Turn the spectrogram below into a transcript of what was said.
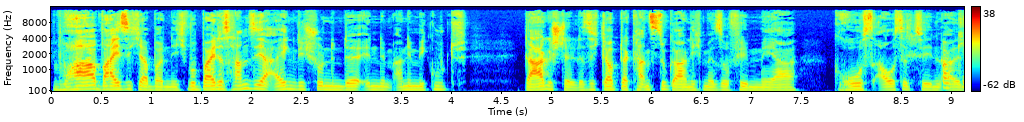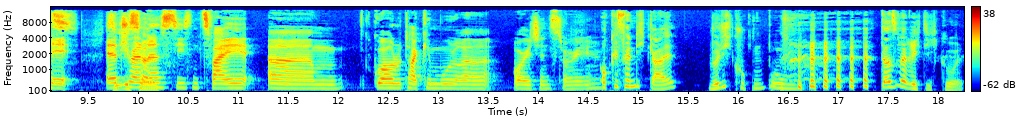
Boah, weiß ich aber nicht. Wobei, das haben sie ja eigentlich schon in, der, in dem Anime gut dargestellt. Also ich glaube, da kannst du gar nicht mehr so viel mehr groß auserzählen Okay, als. sie ist Edgerunner halt, Season 2, ähm, Goro Takemura Origin Story. okay, fände ich geil. Würde ich gucken. das wäre richtig cool.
